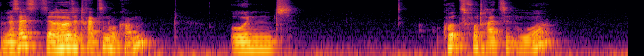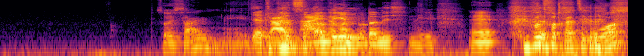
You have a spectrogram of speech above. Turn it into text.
Und das heißt, der sollte 13 Uhr kommen und kurz vor 13 Uhr soll ich sagen? Nee, Ja, du kannst Nein, erwähnen, oder nicht? Nee. Äh, kurz vor 13 Uhr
